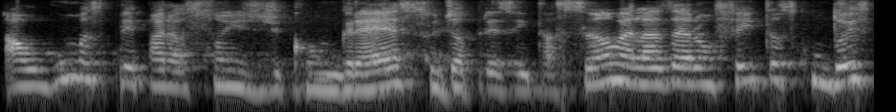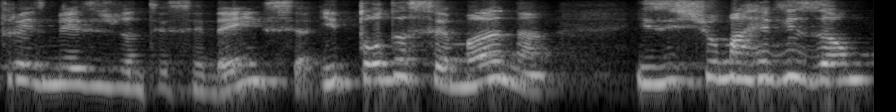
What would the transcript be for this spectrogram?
algumas preparações de congresso, de apresentação, elas eram feitas com dois, três meses de antecedência e toda semana existia uma revisão.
